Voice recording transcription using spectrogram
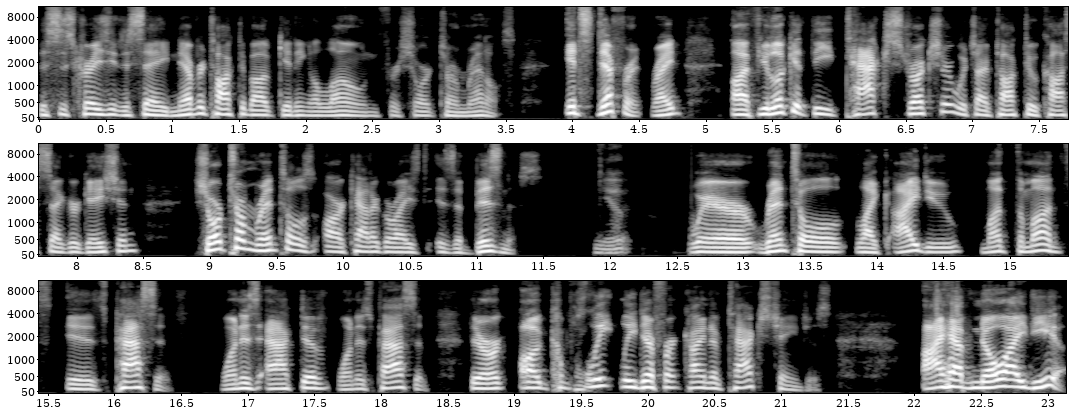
this is crazy to say, never talked about getting a loan for short term rentals. It's different, right? Uh, if you look at the tax structure, which I've talked to cost segregation, short term rentals are categorized as a business. Yep. Where rental, like I do month to month, is passive. One is active, one is passive. There are a completely different kind of tax changes. I have no idea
